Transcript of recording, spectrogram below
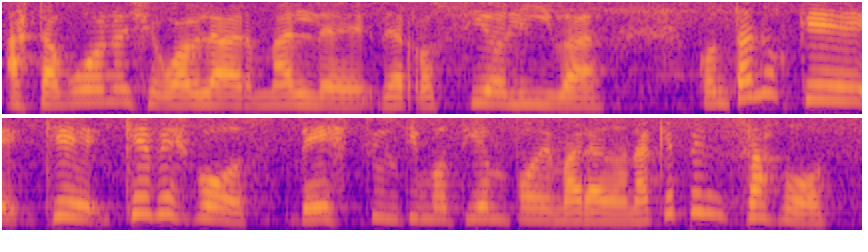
Hasta Bueno llegó a hablar mal de, Rocío Oliva. Contanos qué, qué, ves vos de este último tiempo de Maradona. ¿Qué pensás vos?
